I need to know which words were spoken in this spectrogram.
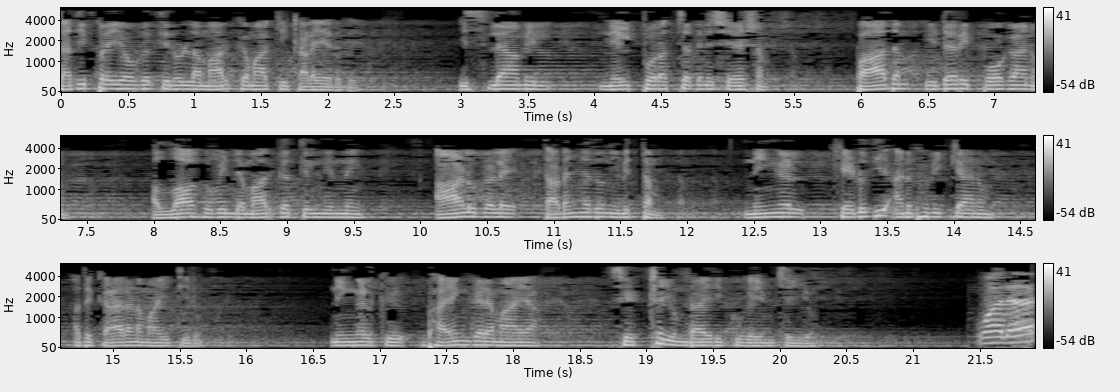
ചതിപ്രയോഗത്തിനുള്ള മാർഗമാക്കി കളയരുത് ഇസ്ലാമിൽ നിൽപ്പുറച്ചതിനു ശേഷം പാദം ഇടറിപ്പോകാനും അള്ളാഹുവിന്റെ മാർഗത്തിൽ നിന്ന് ആളുകളെ തടഞ്ഞതു നിമിത്തം നിങ്ങൾ കെടുതി അനുഭവിക്കാനും അത് കാരണമായിത്തീരും നിങ്ങൾക്ക് ഭയങ്കരമായ ശിക്ഷയുണ്ടായിരിക്കുകയും ചെയ്യും ولا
